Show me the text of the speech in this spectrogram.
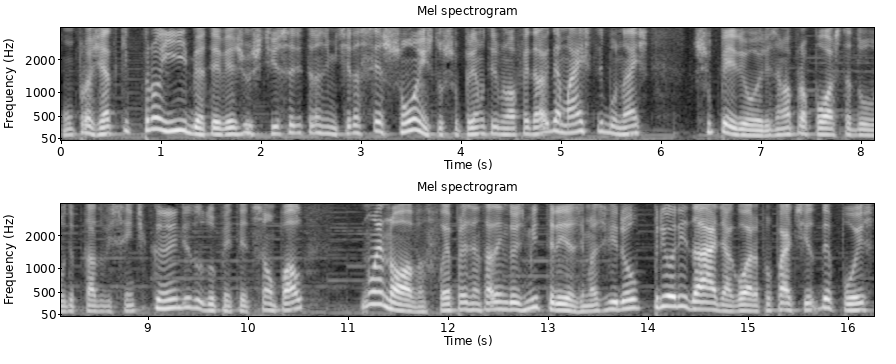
um projeto que proíbe a TV Justiça de transmitir as sessões do Supremo Tribunal Federal e demais tribunais superiores. É uma proposta do deputado Vicente Cândido, do PT de São Paulo. Não é nova, foi apresentada em 2013, mas virou prioridade agora para o partido depois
